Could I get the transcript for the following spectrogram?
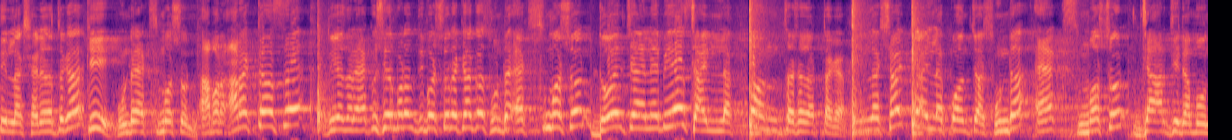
তিন লাখ ষাট হাজার টাকা। কি? হুন্ডা এক্স মোশন আবার আরেকটা আছে, দুই হাজার একুশের মডেল দুই বছরের কাগজ Honda X motion dual channel ABS চার লাখ পঞ্চাশ হাজার টাকা। তিন লাখ ষাট, চার লাখ পঞ্চাশ। হুন্ডা এক্স মোশন যার যেটা মন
